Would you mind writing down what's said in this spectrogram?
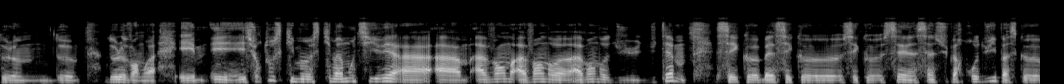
de, de, le vendre. Et, surtout, ce qui m'a motivé à, vendre, à vendre, à vendre du, thème, c'est que, ben, c'est que, c'est que c'est un, super produit parce que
